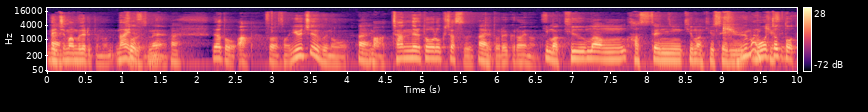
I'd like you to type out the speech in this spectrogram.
ーで1万部出るっていうのはないですすね。はい。であとあそうだその YouTube の、はい。まあ、チャンネル登録者数ってどれくらいなんですか、今9万8000人、9万9000 9人。万もうちょっと、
